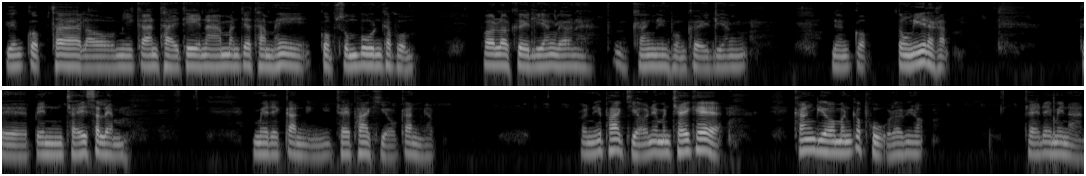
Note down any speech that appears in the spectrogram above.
เลี้ยงกบถ้าเรามีการถ่ายเทน้ำมันจะทำให้กบสมบูรณ์ครับผม เพราะเราเคยเลี้ยงแล้วนะ ครั้งหนึ่งผมเคยเลี้ยงเลี้ยงกบตรงนี้แหละครับ แต่เป็นใช้แสแลม ไม่ได้กั้นอย่างนี้ใช้ผ้าเขียวกั้นครับวันนี้ผ้าเขียวเนี่ยมันใช้แค่ ครั้งเดียวมันก็ผุแล้วพี่น้อง ช้ได้ไม่นาน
